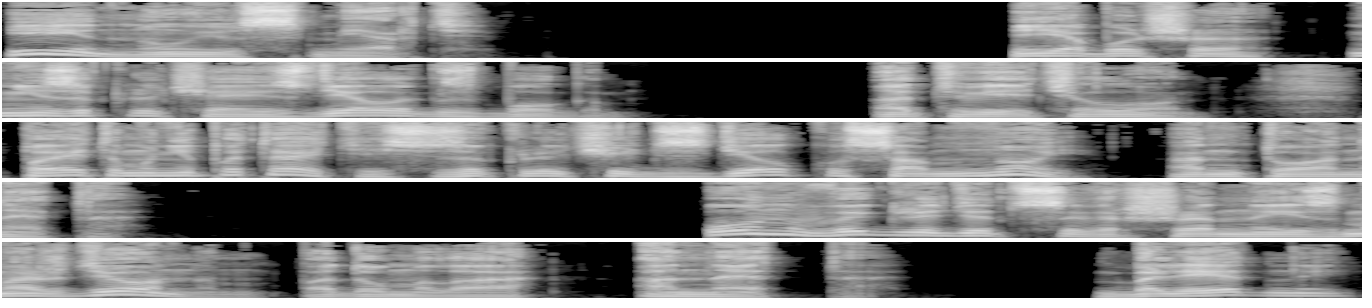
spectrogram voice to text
и иную смерть. «Я больше не заключаю сделок с Богом», — ответил он. «Поэтому не пытайтесь заключить сделку со мной, Антуанетта». «Он выглядит совершенно изможденным», — подумала Анетта. Бледный,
